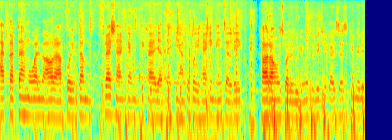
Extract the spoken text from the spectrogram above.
हैक करता है मोबाइल में और आपको एकदम फ्रेश हैंड कैम दिखाया जाता है कि यहाँ पे कोई हैकिंग नहीं चल रही खा रहा हूँ इस वाले वीडियो में तो देखिए गाइस जैसे कि मेरे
